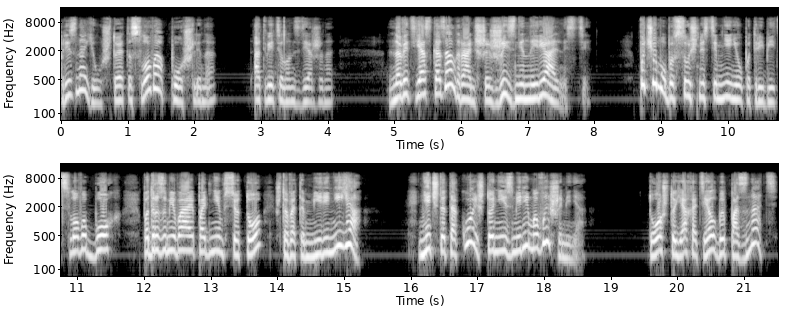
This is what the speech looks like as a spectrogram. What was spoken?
«Признаю, что это слово опошлено», — ответил он сдержанно. «Но ведь я сказал раньше жизненной реальности. Почему бы в сущности мне не употребить слово «бог», подразумевая под ним все то, что в этом мире не я? Нечто такое, что неизмеримо выше меня. То, что я хотел бы познать,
